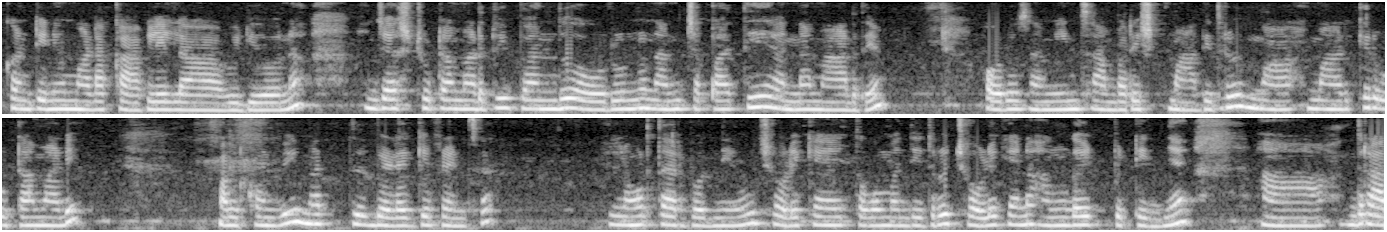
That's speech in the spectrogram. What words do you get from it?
ಕಂಟಿನ್ಯೂ ಮಾಡೋಕ್ಕಾಗಲಿಲ್ಲ ವಿಡಿಯೋನ. ಜಸ್ಟ್ ಊಟ ಮಾಡಿದ್ವಿ. ಬಂದು ಅವರು ನಾನು ಚಪಾತಿ, ಅನ್ನ ಮಾಡಿದೆ. ಅವರು ಮೀನು, ಸಾಂಬಾರು ಇಷ್ಟು ಮಾಡಿದರು. ಮಾಡ್ಕೊಂಡು ಊಟ ಮಾಡಿ ಮಲ್ಕೊಂಡ್ವಿ. ಮತ್ತು ಬೆಳಗ್ಗೆ ಫ್ರೆಂಡ್ಸ ಇಲ್ಲಿ ನೋಡ್ತಾ ಇರ್ಬೋದು ನೀವು, ಚೌಳಿಕಾಯಿ ತೊಗೊಂಬಂದಿದ್ರು. ಚೌಳಿಕಾಯಿನ ಹಂಗೆ ಇಟ್ಬಿಟ್ಟಿದ್ನೆ. ಅಂದ್ರೆ ಆ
